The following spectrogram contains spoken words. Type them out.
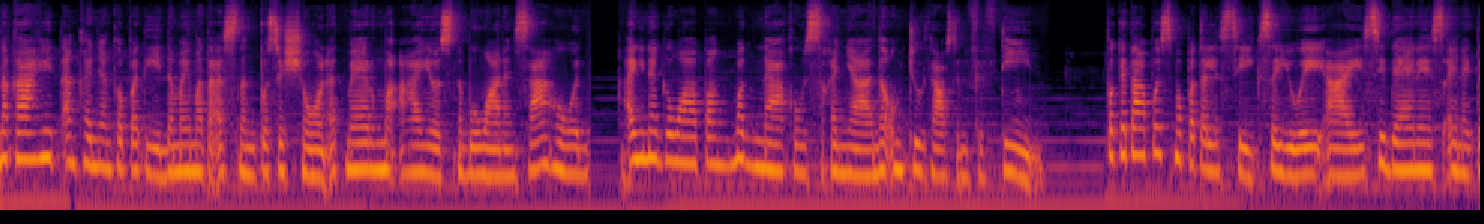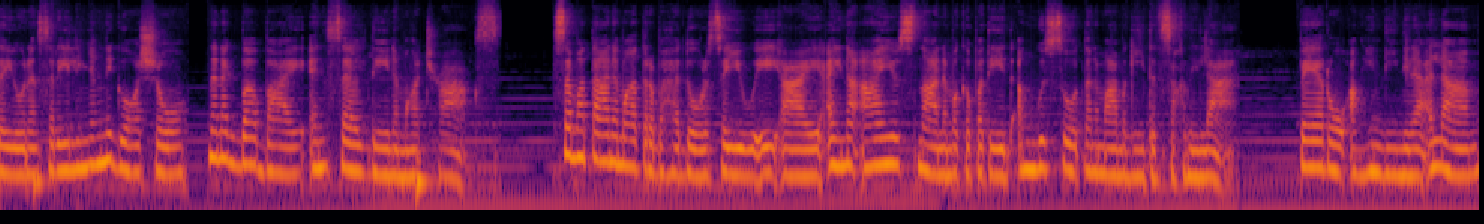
na kahit ang kanyang kapatid na may mataas ng posisyon at mayroong maayos na buwan ng sahod ay nagawa pang magnakaw sa kanya noong 2015. Pagkatapos mapatalsik sa UAI, si Dennis ay nagtayo ng sarili niyang negosyo na nagbabuy and sell din ng mga trucks. Sa mata ng mga trabahador sa UAI ay naayos na ng magkapatid ang gusot na namamagitan sa kanila. Pero ang hindi nila alam,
